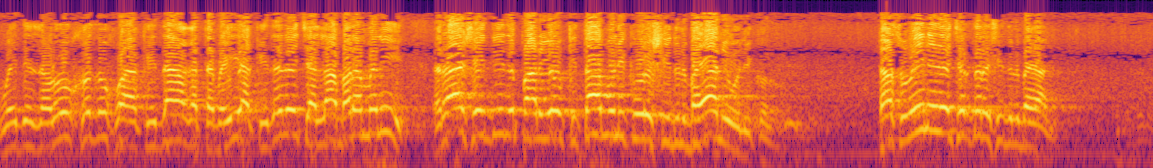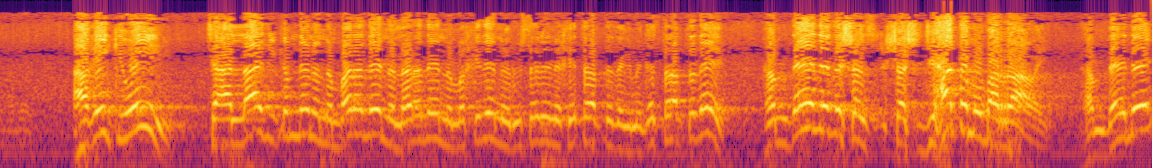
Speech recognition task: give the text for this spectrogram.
وای دې زړو خزو خو عقیده غ طبيعي عقیده ده چې الله بره مني راشه دې د پاره یو کتاب ولیکو رشید البیان ولیکو تاسو وینئ چې چرته رشید البیان هغه کی وای چې الله دې کوم نه نمبر ده نه لره ده نه مخ ده نه روسره نه خې طرف ته ده نه ګس طرف ته ده هم ده د شش جهته مبرا وای هم ده ده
